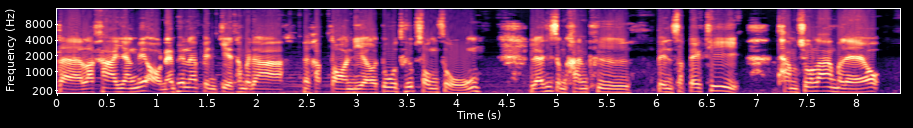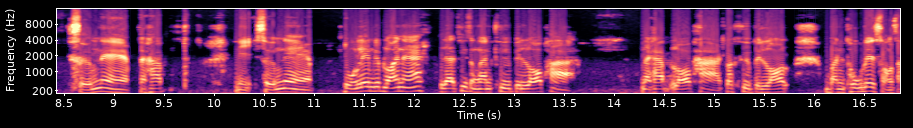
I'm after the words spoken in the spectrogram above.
แต่ราคายังไม่ออกนะเพื่อนนะเป็นเกียร์ธรรมดานะครับ ตอนเดียวตู้ทึบทรงสูง และที่สำคัญคือเป็นสเปคที่ทำช่วงล่างมาแล้ว เสริมแหนบนะครับนี่เสริมแหนบดวงเล่มเรียบร้อยนะ และที่สำคัญคือเป็นล้อผ่านะครับล้อผ่าก็คือเป็นล้อบรรทุกได้2อส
